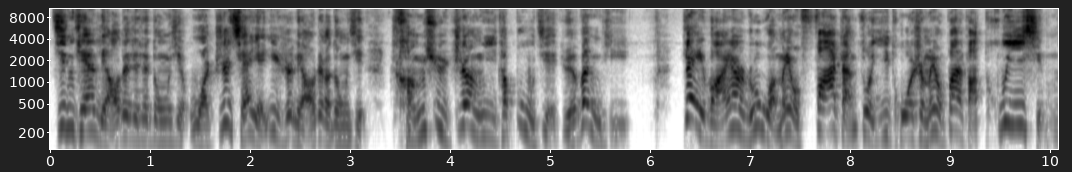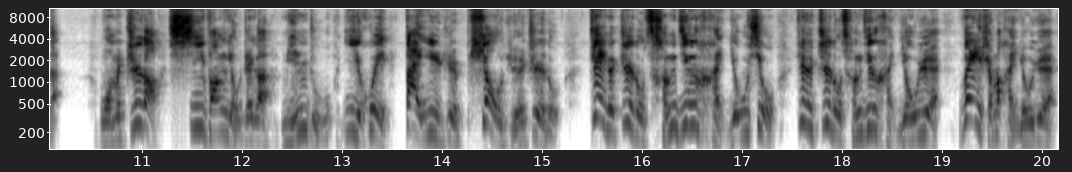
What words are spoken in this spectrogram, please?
今天聊的这些东西，我之前也一直聊这个东西，程序正义它不解决问题。这玩意儿如果没有发展做依托，是没有办法推行的。我们知道西方有这个民主议会代议制票决制度。这个制度曾经很优秀，这个制度曾经很优越。为什么很优越？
